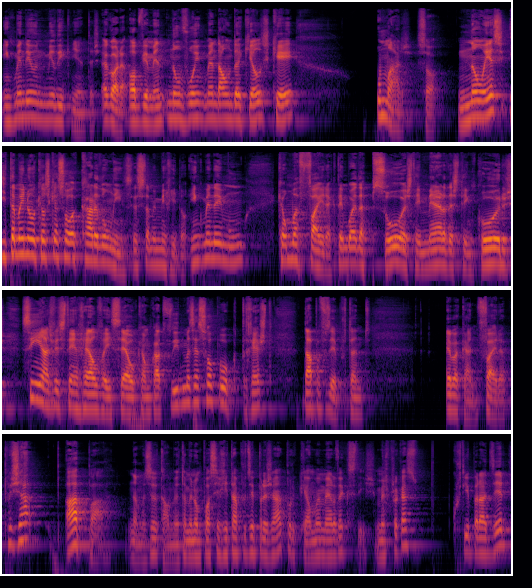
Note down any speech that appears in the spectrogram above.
Encomendei um de 1500. Agora, obviamente, não vou encomendar um daqueles que é o mar só. Não esse, e também não aqueles que é só a cara de um lince. Esses também me irritam. Encomendei-me um que é uma feira, que tem boia de pessoas, tem merdas, tem cores. Sim, às vezes tem relva e céu, que é um bocado fodido, mas é só pouco. De resto, dá para fazer. Portanto, é bacana. Feira. Para já... Ah pá! Não, mas calma, eu também não posso irritar por dizer para já, porque é uma merda que se diz. Mas por acaso, curtia para dizer...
